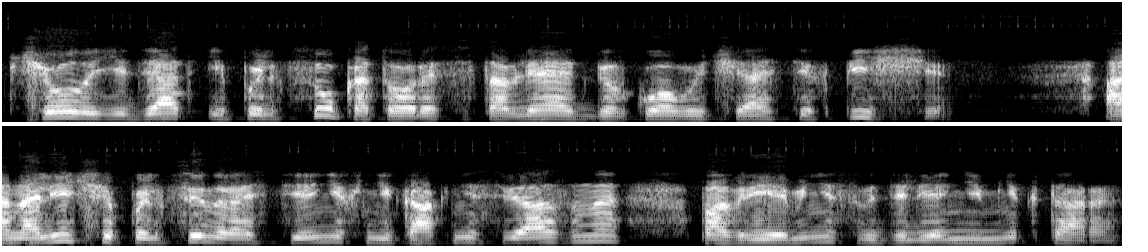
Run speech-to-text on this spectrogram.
пчелы едят и пыльцу, которая составляет белковую часть их пищи, а наличие пыльцы на растениях никак не связано по времени с выделением нектара.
